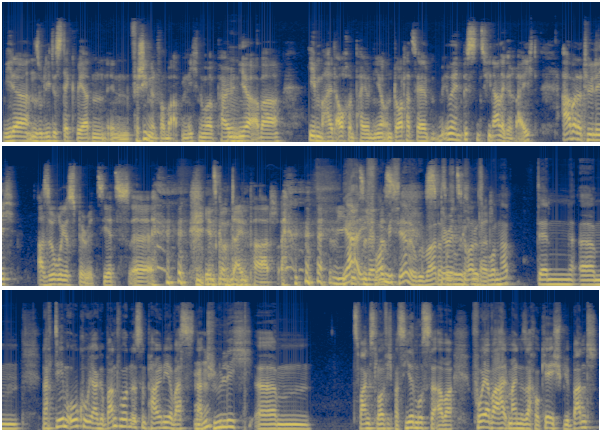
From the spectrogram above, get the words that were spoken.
wieder ein solides Deck werden in verschiedenen Formaten. Nicht nur Pioneer, mhm. aber eben halt auch in Pioneer. Und dort hat es ja immerhin bis ins Finale gereicht. Aber natürlich Azurio Spirits, jetzt, äh, jetzt kommt dein Part. ja, ich freue mich sehr darüber, Spirits dass Azurio gewonnen Spirits gewonnen hat. Denn ähm, nachdem Oko ja gebannt worden ist in Pioneer, was mhm. natürlich ähm, zwangsläufig passieren musste, aber vorher war halt meine Sache, okay, ich spiele Band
